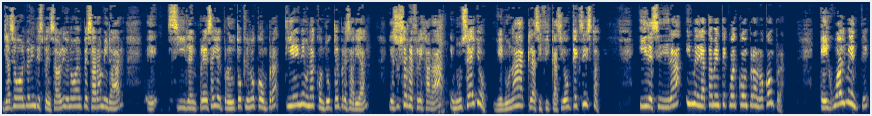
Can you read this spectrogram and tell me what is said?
ya se va a volver indispensable y uno va a empezar a mirar eh, si la empresa y el producto que uno compra tiene una conducta empresarial, y eso se reflejará en un sello y en una clasificación que exista y decidirá inmediatamente cuál compra o no compra. E igualmente,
